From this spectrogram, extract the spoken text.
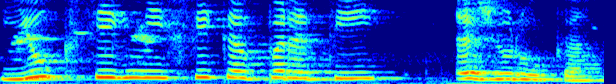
e o que significa para ti a juruca?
